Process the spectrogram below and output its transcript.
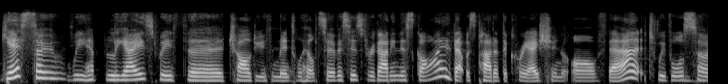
Yes, so we have liaised with the Child, Youth and Mental Health Services regarding this guide. That was part of the creation of that. We've also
